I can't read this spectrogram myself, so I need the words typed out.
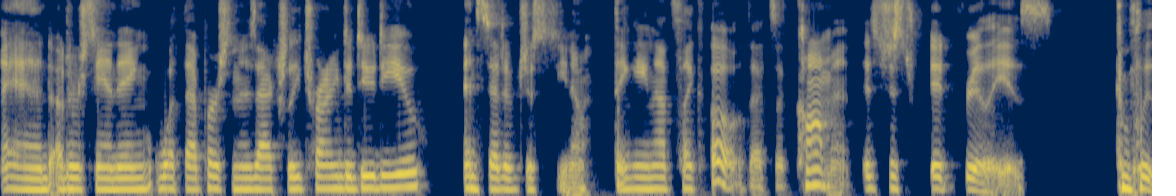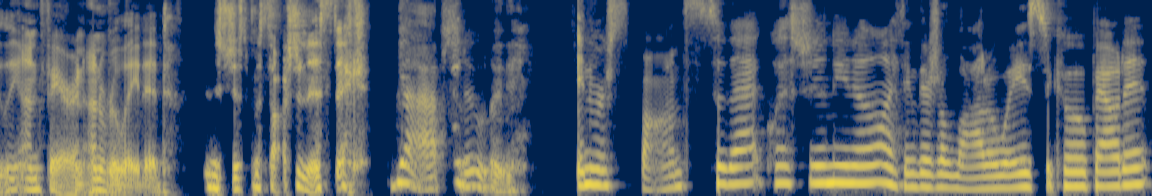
and understanding what that person is actually trying to do to you instead of just, you know, thinking that's like, oh, that's a comment. It's just, it really is completely unfair and unrelated. It's just misogynistic. Yeah, absolutely in response to that question, you know, I think there's a lot of ways to go about it.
